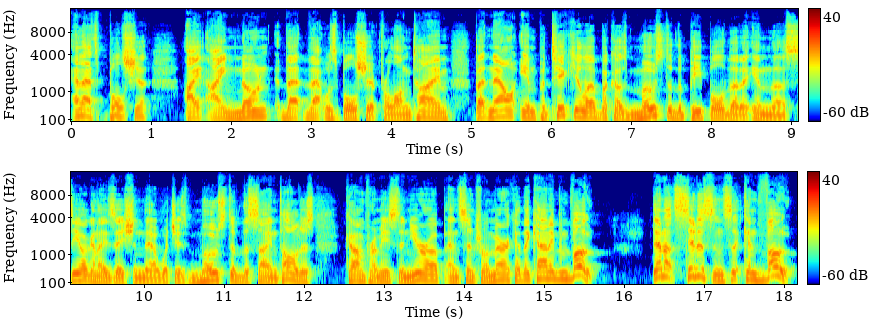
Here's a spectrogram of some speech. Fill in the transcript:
And that's bullshit. I, I known that that was bullshit for a long time, but now in particular, because most of the people that are in the Sea organization there, which is most of the Scientologists, come from Eastern Europe and Central America, they can't even vote. They're not citizens that can vote.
